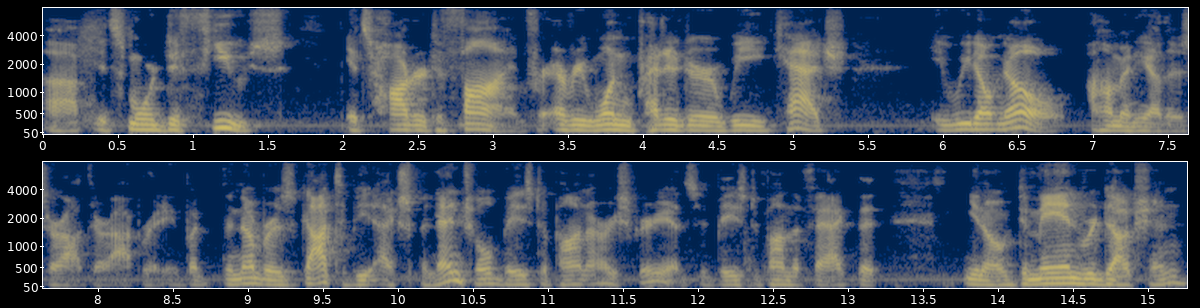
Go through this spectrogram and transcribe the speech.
Uh, it's more diffuse. It's harder to find. For every one predator we catch, we don't know how many others are out there operating, but the number has got to be exponential based upon our experience and based upon the fact that, you know, demand reduction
